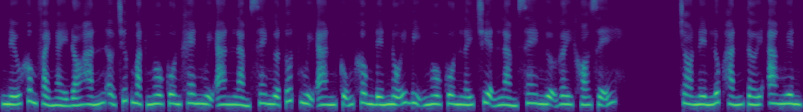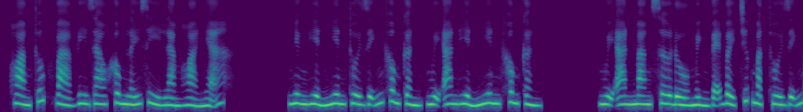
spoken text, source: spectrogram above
nếu không phải ngày đó hắn ở trước mặt Ngô Côn khen Ngụy An làm xe ngựa tốt, Ngụy An cũng không đến nỗi bị Ngô Côn lấy chuyện làm xe ngựa gây khó dễ. Cho nên lúc hắn tới A Nguyên, Hoàng Thúc và Vi Giao không lấy gì làm hỏa nhã. Nhưng hiển nhiên Thôi Dĩnh không cần, Ngụy An hiển nhiên không cần. Ngụy An mang sơ đồ mình vẽ bày trước mặt Thôi Dĩnh,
